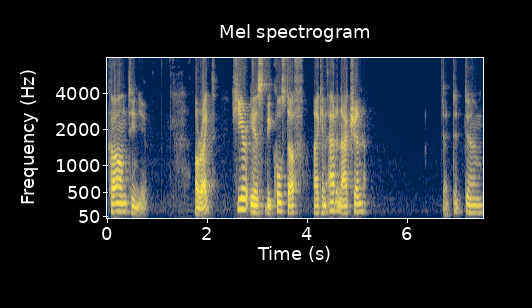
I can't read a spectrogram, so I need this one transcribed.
Continue. Alright, here is the cool stuff. I can add an action. Dun, dun, dun.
